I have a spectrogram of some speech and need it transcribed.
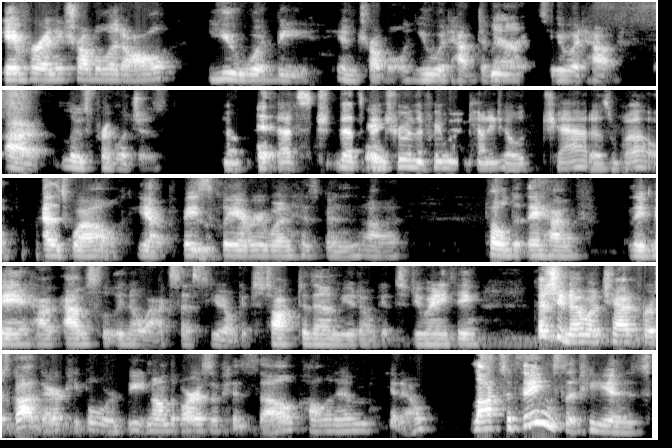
gave her any trouble at all, you would be in trouble. You would have demerits. Yeah. You would have uh, lose privileges. No, that's that's been true in the Fremont County Jail with Chad as well. As well, yeah. Basically, everyone has been uh, told that they have they may have absolutely no access. You don't get to talk to them. You don't get to do anything. Because you know, when Chad first got there, people were beating on the bars of his cell, calling him, you know, lots of things that he is.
